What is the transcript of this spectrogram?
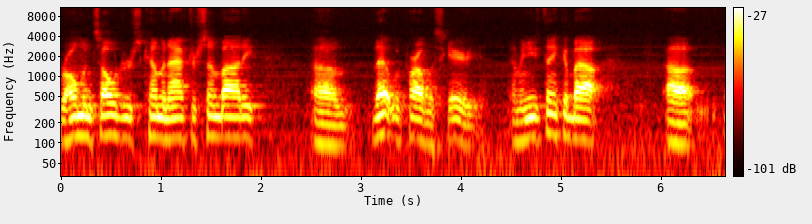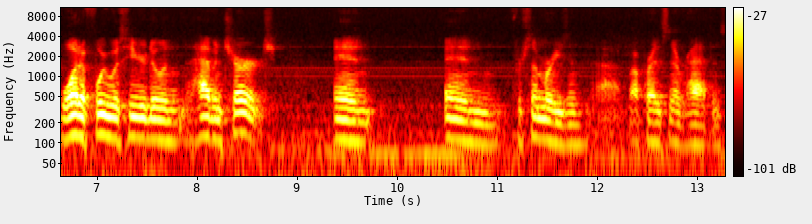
Roman soldiers coming after somebody, um, that would probably scare you. I mean, you think about uh, what if we was here doing having church, and and for some reason, I, I pray this never happens,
